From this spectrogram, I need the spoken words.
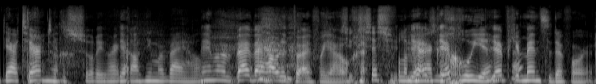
30, 30. sorry hoor, ik kan het niet meer bijhouden. Nee, maar wij, wij houden het bij voor jou. Succesvolle merken je, groeien. Je hebt je mensen daarvoor.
